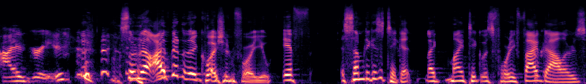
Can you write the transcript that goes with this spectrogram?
I agree. So now I've got another question for you. If somebody gets a ticket, like my ticket was forty-five dollars,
